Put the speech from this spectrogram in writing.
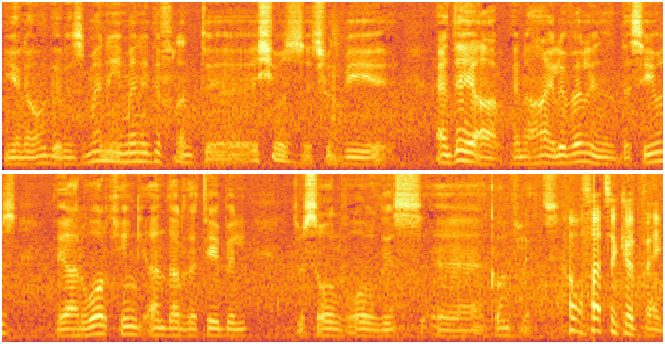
You know, there is many, many different uh, issues. It should be, and they are in a high level in the CEOs. They are working under the table to solve all these uh, conflicts. well, that's a good thing.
